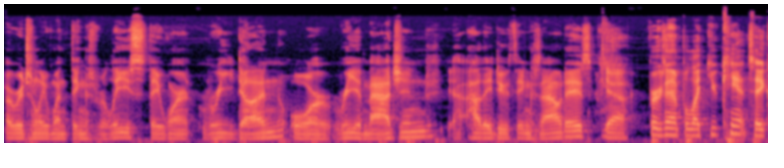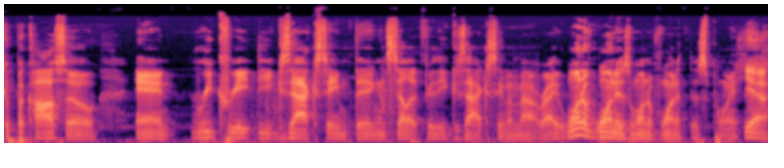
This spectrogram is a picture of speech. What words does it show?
originally when things released, they weren't redone or reimagined how they do things nowadays. Yeah, For example, like you can't take a Picasso and recreate the exact same thing and sell it for the exact same amount, right? One of one is one of one at this point. yeah,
